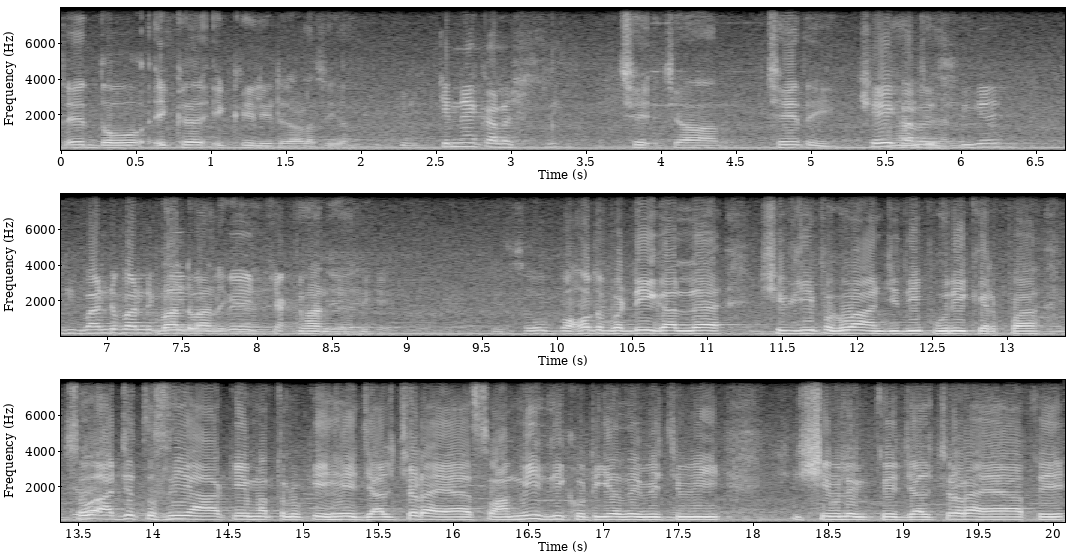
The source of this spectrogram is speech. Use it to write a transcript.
ਤੇ ਦੋ ਇੱਕ 21 ਲੀਟਰ ਵਾਲਾ ਸੀਗਾ। ਕਿੰਨੇ ਕਲਸ਼ ਸੀ? 6 4 6 ਤੇ ਹੀ। 6 ਹਾਂਜੀ, ਕਲਸ਼ ਹਾਂਜੀ। ਸੀਗੇ। ਵੀ ਵੰਡ ਵੰਡ ਕੇ ਵੰਡ ਵੰਡ ਮਤਲਬ ਕੇ, ਚੱਕ ਹਾਂਜੀ, ਲੈਂਦੇ ਹਾਂਜੀ। ਸੀਗੇ। ਤੇ ਸੋ ਬਹੁਤ ਵੱਡੀ ਗੱਲ ਹੈ। ਸ਼ਿਵ ਜੀ ਭਗਵਾਨ ਜੀ ਦੀ ਪੂਰੀ ਕਿਰਪਾ। ਸੋ ਅੱਜ ਤੁਸੀਂ ਆ ਕੇ ਮਤਲਬ ਕਿ ਇਹ ਜਲ ਚੜਾਇਆ ਸਵਾਮੀ ਦੀ ਕੁਟੀਆ ਦੇ ਵਿੱਚ ਵੀ ਸ਼ਿਵਲਿੰਗ ਤੇ ਜਲ ਚੜਾਇਆ ਤੇ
